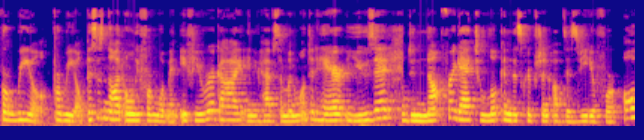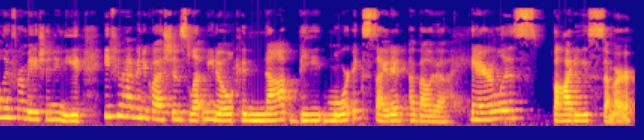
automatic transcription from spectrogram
for real, for real. This is not only for women. If you're a guy and you have some unwanted hair, use it. Do not forget to look in the description of this video for all the information you need. If you have any questions, let me know. Could not be more excited about a hairless body summer.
